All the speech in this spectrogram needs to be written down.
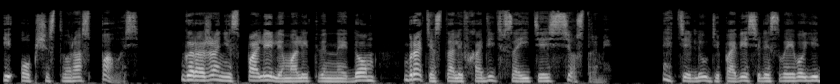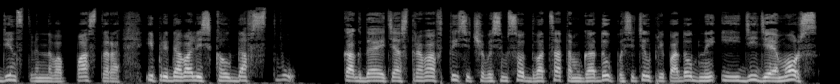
и общество распалось. Горожане спалили молитвенный дом, братья стали входить в соитие с сестрами. Эти люди повесили своего единственного пастора и предавались колдовству — когда эти острова в 1820 году посетил преподобный Иедидия Морс,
